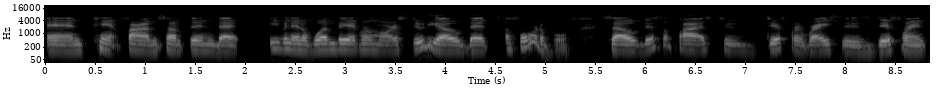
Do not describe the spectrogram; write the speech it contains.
and can't find something that even in a one bedroom or a studio that's affordable. So this applies to different races, different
